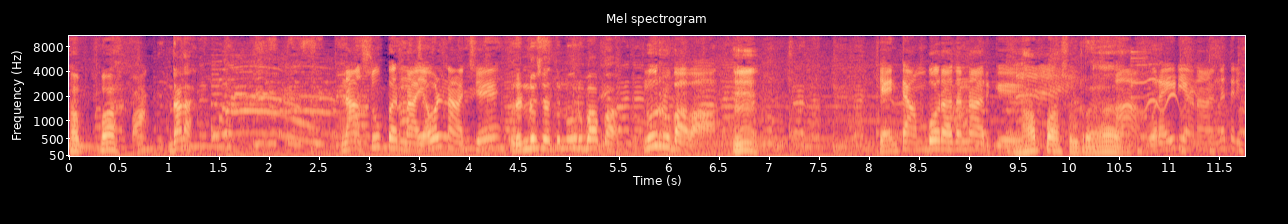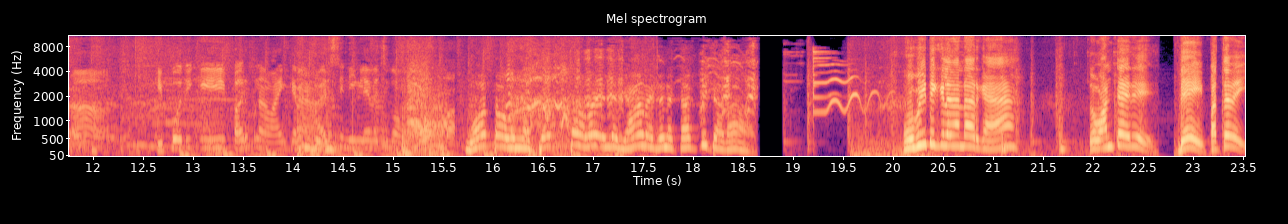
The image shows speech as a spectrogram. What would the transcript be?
அப்பா. இந்தாடா. நான் சூப்பர்ண்ணா எவ்வளோண்ணா ஆச்சு? ரெண்டும் சேர்த்து நூறு ரூபாப்பா. நூறு ரூபாவா? ம். என்கிட்ட ஐம்பது ரூபா தானே இருக்கு. நாப்பா சொல்ற? ஆ, ஒரு ஐடியாண்ணா என்ன தெரியுமா? இப்போதைக்கு பருப்பு நான் வாங்கிக்கிறேன். அரிசி நீங்களே வச்சுக்கோங்க. மோத்தா உன்னை பெத்தாளா இல்ல யானை கட்டிட்டாடா உன் வீட்டுக்குள்ள தான்டா இருக்கேன். இதோ வந்துட்டாரு டேய் பத்த வை.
